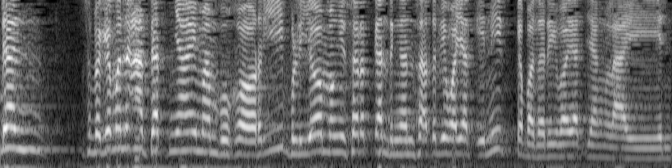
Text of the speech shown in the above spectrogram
Dan sebagaimana adatnya Imam Bukhari, beliau mengisyaratkan dengan satu riwayat ini kepada riwayat yang lain.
